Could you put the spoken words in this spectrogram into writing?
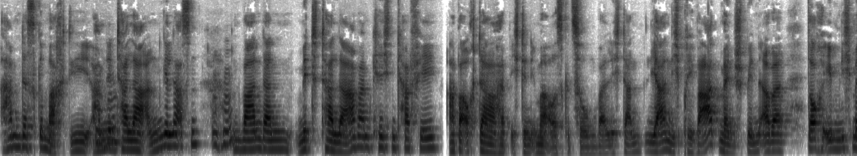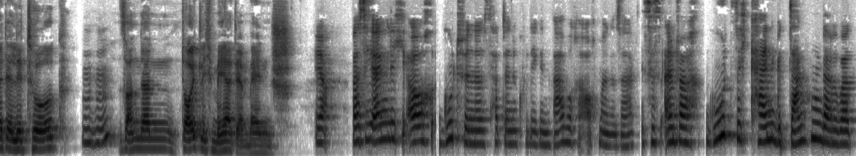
haben das gemacht. Die haben mhm. den Talar angelassen mhm. und waren dann mit Talar beim Kirchencafé. Aber auch da habe ich den immer ausgezogen, weil ich dann ja nicht Privatmensch bin, aber doch eben nicht mehr der Liturg, mhm. sondern deutlich mehr der Mensch. Ja. Was ich eigentlich auch gut finde, das hat deine Kollegin Barbara auch mal gesagt, es ist einfach gut, sich keine Gedanken darüber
